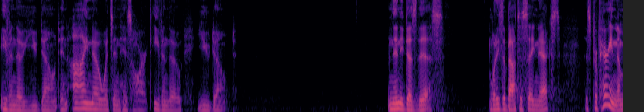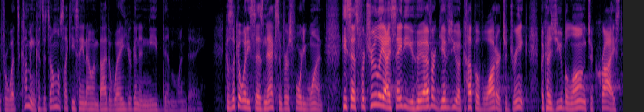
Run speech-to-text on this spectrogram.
even though you don't. And I know what's in his heart even though you don't. And then he does this. What he's about to say next is preparing them for what's coming because it's almost like he's saying, Oh, and by the way, you're going to need them one day. Because look at what he says next in verse 41. He says, For truly I say to you, whoever gives you a cup of water to drink because you belong to Christ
